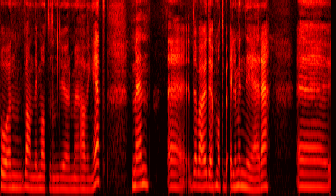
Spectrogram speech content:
på en vanlig måte som du gjør med avhengighet. Men eh, det var jo det å på en måte eliminere eh,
